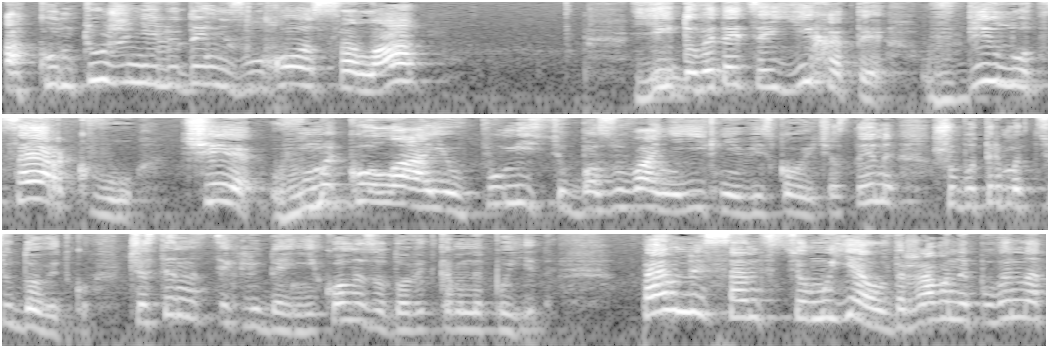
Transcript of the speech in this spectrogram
А контуженій людині з глухого села їй доведеться їхати в Білу церкву чи в Миколаїв по місцю базування їхньої військової частини, щоб отримати цю довідку. Частина з цих людей ніколи за довідками не поїде. Певний сенс в цьому є, але держава не повинна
